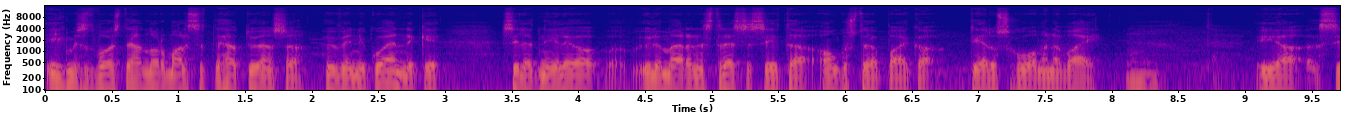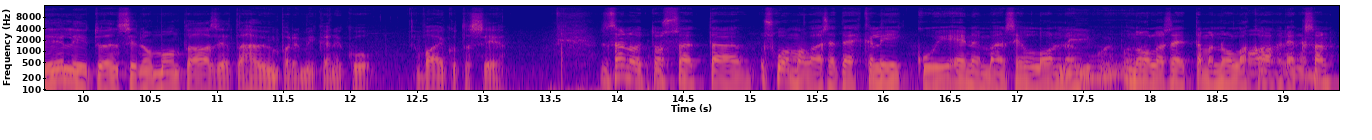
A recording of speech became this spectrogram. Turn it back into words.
ihmiset voisivat tehdä normaalisti tehdä työnsä hyvin niin kuin ennenkin, sillä että niillä ei ole ylimääräinen stressi siitä, onko työpaikka tiedossa huomenna vai. Mm. Ja siihen liittyen siinä on monta asiaa tähän ympäri, mikä niin vaikuttaa siihen. Sanoit tuossa, että suomalaiset ehkä liikkui enemmän silloin 0708.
